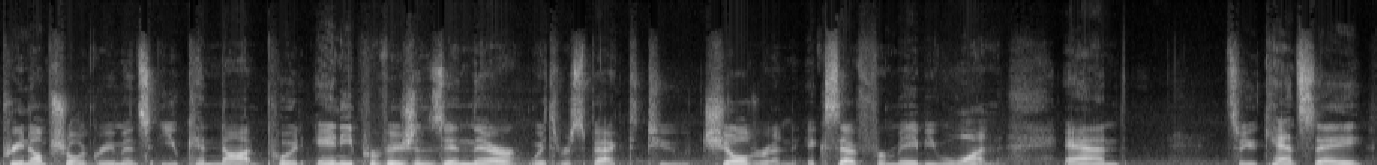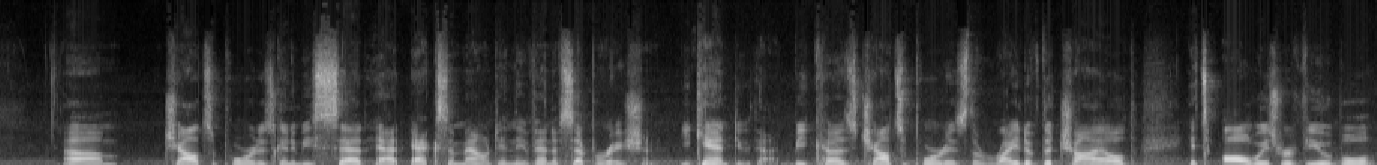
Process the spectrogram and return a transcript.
prenuptial agreements, you cannot put any provisions in there with respect to children except for maybe one. And so you can't say, um, child support is going to be set at X amount in the event of separation. You can't do that because child support is the right of the child. It's always reviewable.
